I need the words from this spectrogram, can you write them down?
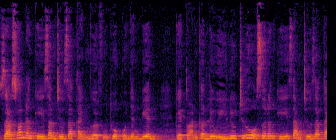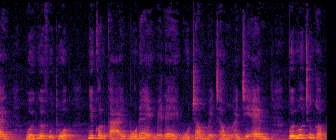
Giả soát đăng ký giảm trừ gia cảnh người phụ thuộc của nhân viên, Kế toán cần lưu ý lưu trữ hồ sơ đăng ký giảm trừ gia cảnh với người phụ thuộc như con cái, bố đẻ, mẹ đẻ, bố chồng, mẹ chồng, anh chị em. Với mỗi trường hợp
